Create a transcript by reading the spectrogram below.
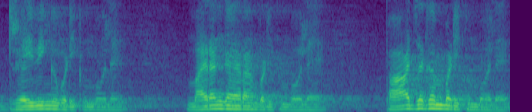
ഡ്രൈവിംഗ് പഠിക്കും പോലെ മരം കയറാൻ പഠിക്കും പോലെ പാചകം പഠിക്കും പോലെ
